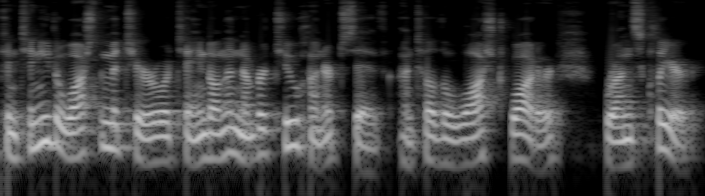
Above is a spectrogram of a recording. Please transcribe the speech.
Continue to wash the material retained on the number 200 sieve until the washed water runs clear.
